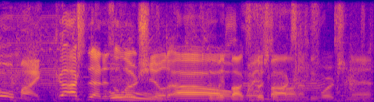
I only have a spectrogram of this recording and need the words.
Oh my gosh, that is a low Ooh, shield. the Oh, wind box pushed him box, off, too. unfortunate.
